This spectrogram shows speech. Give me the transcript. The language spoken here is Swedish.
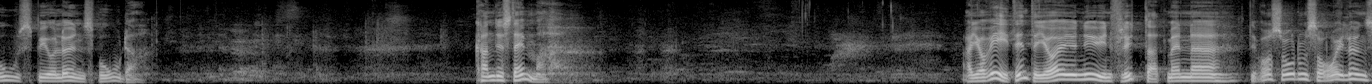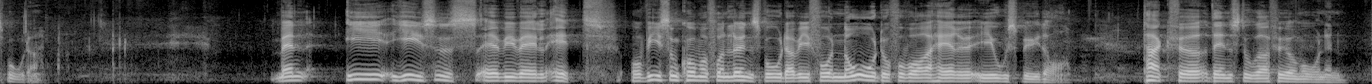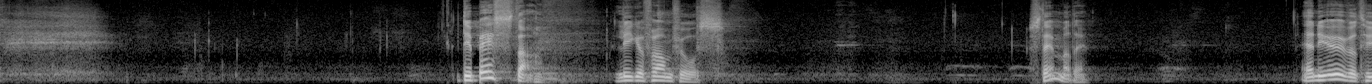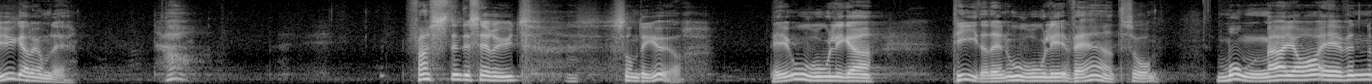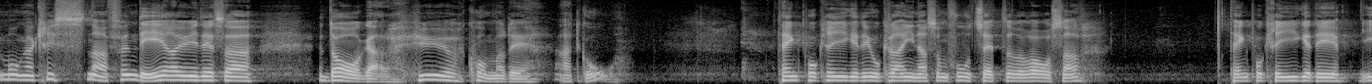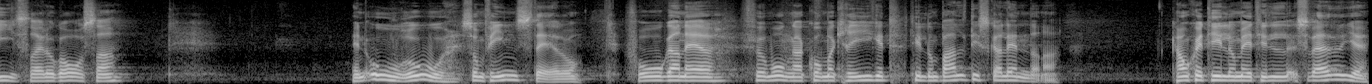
Osby och Lönsboda. Kan det stämma? Ja, jag vet inte, jag är ju nyinflyttad men eh, det var så de sa i Lönsboda. Men i Jesus är vi väl ett och vi som kommer från Lönsboda vi får nåd att få vara här i Osby idag. Tack för den stora förmånen. Det bästa ligger framför oss. Stämmer det? Är ni övertygade om det? Fastän det ser ut som det gör. Det är oroliga tider, det är en orolig värld. Så många, ja även många kristna funderar ju i dessa dagar. Hur kommer det att gå? Tänk på kriget i Ukraina som fortsätter och rasar. Tänk på kriget i Israel och Gaza. En oro som finns där. Och frågan är för många kommer kriget till de baltiska länderna. Kanske till och med till Sverige.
